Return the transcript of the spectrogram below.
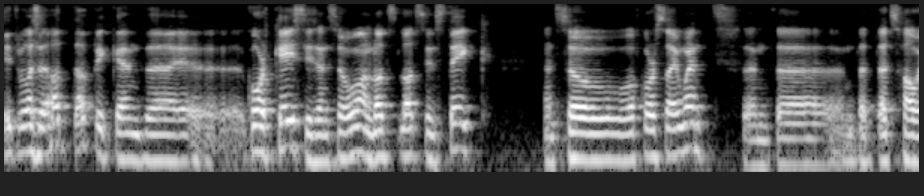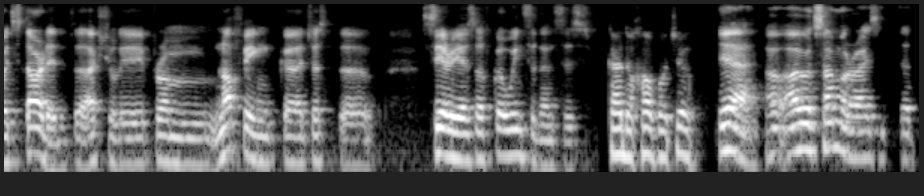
it was a hot topic and uh, court cases and so on, lots lots in stake. And so, of course, I went, and uh, that that's how it started. Actually, from nothing, uh, just a series of coincidences. Kaido, how about you? Yeah, I, I would summarize it that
